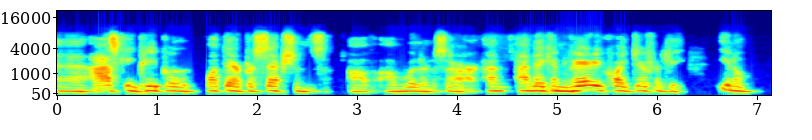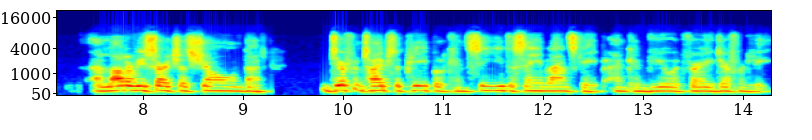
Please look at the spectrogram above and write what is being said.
uh, asking people what their perceptions of, of wilderness are. And, and they can vary quite differently. You know, a lot of research has shown that different types of people can see the same landscape and can view it very differently.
